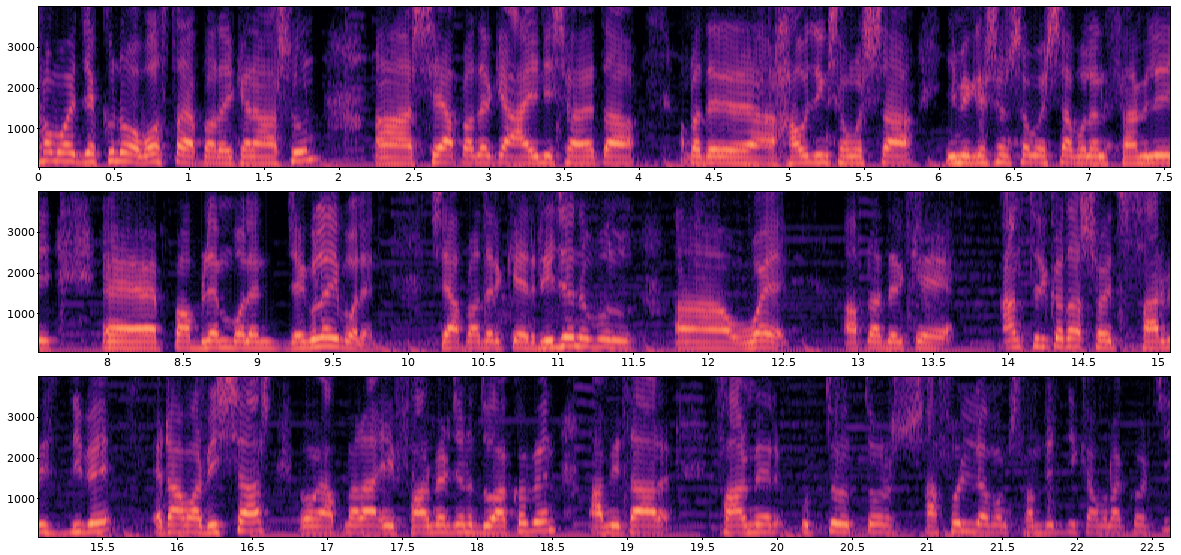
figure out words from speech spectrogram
সময় যে কোনো অবস্থায় আপনারা এখানে আসুন। সে আপনাদেরকে আইনি সহায়তা, আপনাদের হাউজিং সমস্যা ইমিগ্রেশন সমস্যা বলেন ফ্যামিলি প্রবলেম বলেন, যেগুলোই বলেন, সে আপনাদেরকে রিজনেবল ওয়ে আপনাদেরকে আন্তরিকতার সহিত সার্ভিস দিবে। এটা আমার বিশ্বাস এবং আপনারা এই ফার্মের জন্য দোয়া করবেন। আমি তার ফার্মের উত্তর উত্তর সাফল্য এবং সমৃদ্ধি কামনা করছি।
